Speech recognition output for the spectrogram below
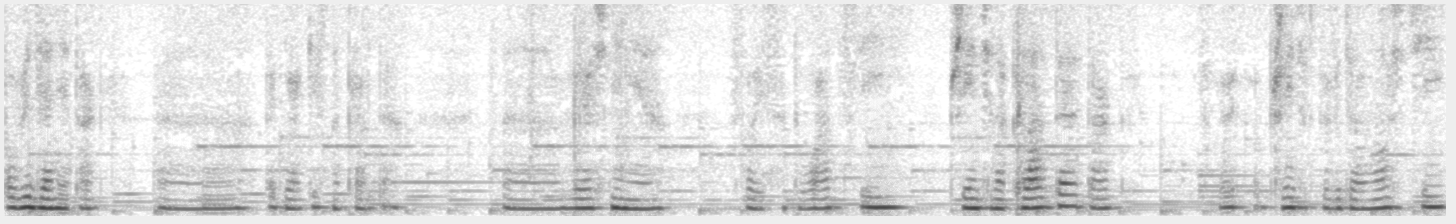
powiedzenie tak tego, jak jest naprawdę, e, wyjaśnienie swojej sytuacji, przyjęcie na klatę, tak, swoje, przyjęcie odpowiedzialności,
